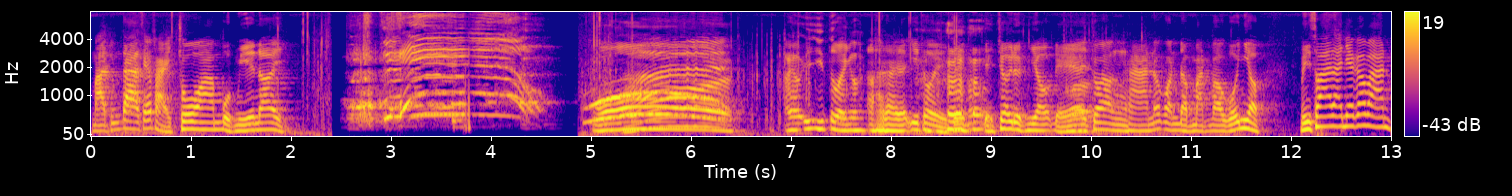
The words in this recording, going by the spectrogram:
Mà chúng ta sẽ phải cho bột mì lên đây Wow. Anh ơi, ít ít tôi anh ơi. À đây là ít thôi để, chơi- để chơi được nhiều Để Vâng. cho thằng Hà nó còn đập mặt vào gối nhiều. Mình xoay ra nha các bạn.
